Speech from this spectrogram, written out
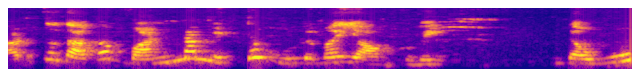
அடுத்ததாக வண்ணமிட்டு முழுமையாக்குவேன். இந்த ஊ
